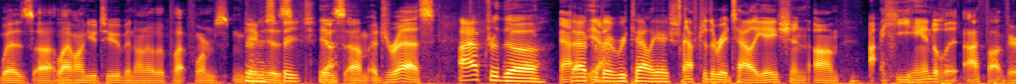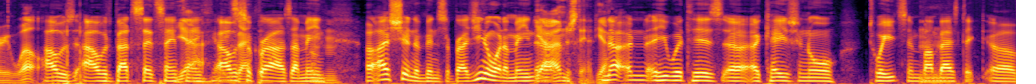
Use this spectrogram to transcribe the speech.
was uh, live on YouTube and on other platforms and gave his his speech, his um, address After the A- after yeah. the retaliation, after the retaliation, um, I- he handled it. I thought very well. I was I was about to say the same Yeah, thing. I was surprised. I mean, Mhm. uh, I shouldn't have been surprised. You know what I mean? Yeah, Uh, I understand, yeah. No, he with his uh, occasional tweets Mm-hmm. and bombastic, uh,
